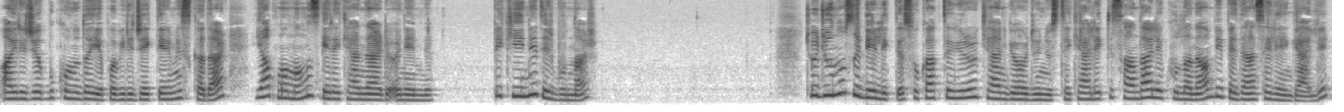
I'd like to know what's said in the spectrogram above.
Ayrıca bu konuda yapabileceklerimiz kadar yapmamamız gerekenler de önemli. Peki nedir bunlar? Çocuğunuzla birlikte sokakta yürürken gördüğünüz tekerlekli sandalye kullanan bir bedensel engelli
